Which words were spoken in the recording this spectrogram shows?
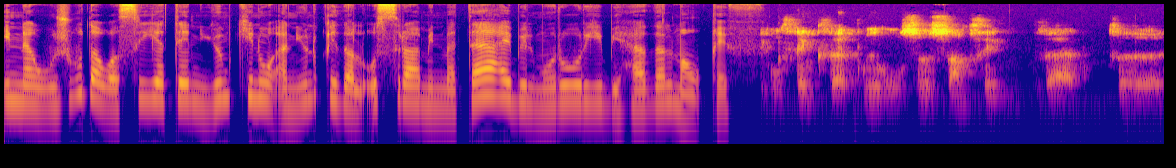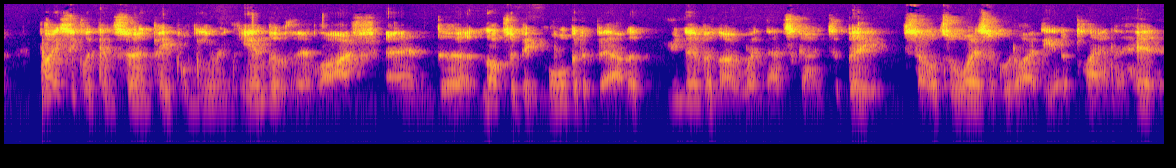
إن وجود وصية يمكن أن ينقذ الأسرة من متاعب المرور بهذا الموقف basically concern people nearing the end of their life and uh, not to be morbid about it, you never know when that's going to be. So it's always a good idea to plan ahead.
